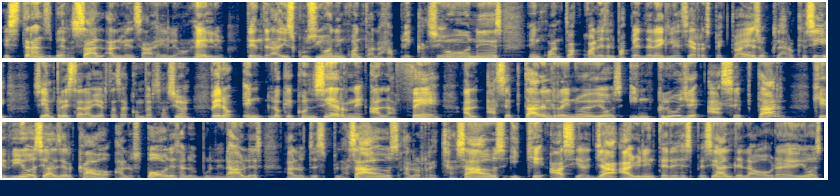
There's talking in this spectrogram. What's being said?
es transversal al mensaje del Evangelio. Tendrá discusión en cuanto a las aplicaciones, en cuanto a cuál es el papel de la iglesia respecto a eso. Claro que sí, siempre estará abierta esa conversación. Pero en lo que concierne a la fe, al aceptar el reino de Dios, incluye aceptar que Dios se ha acercado a los pobres, a los vulnerables, a los desplazados, a los rechazados y que hacia allá hay un interés especial de la obra de Dios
